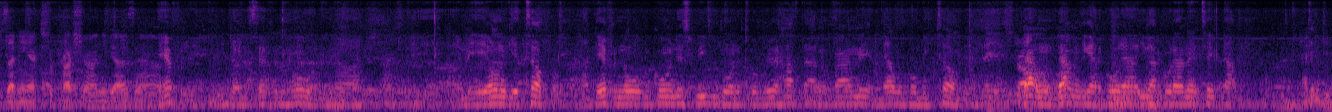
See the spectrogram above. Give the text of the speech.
is that any extra pressure on you guys now? Definitely. You dug yourself in the hole. And, uh, I mean, it only get tougher. I definitely know where we're going this week. We're going into a real hostile environment, and that one's going to be tough. That one, that one, you got to go down. You got to go down there and take that one. I did you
